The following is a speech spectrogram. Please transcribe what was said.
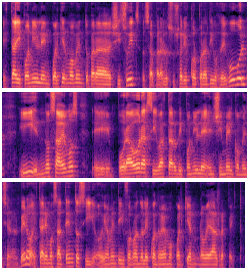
está disponible en cualquier momento para G Suite, o sea, para los usuarios corporativos de Google y no sabemos eh, por ahora si va a estar disponible en Gmail convencional, pero estaremos atentos y obviamente informándoles cuando veamos cualquier novedad al respecto.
